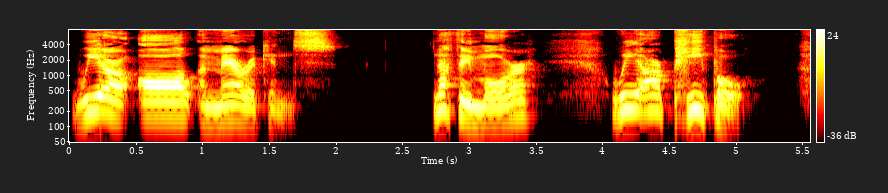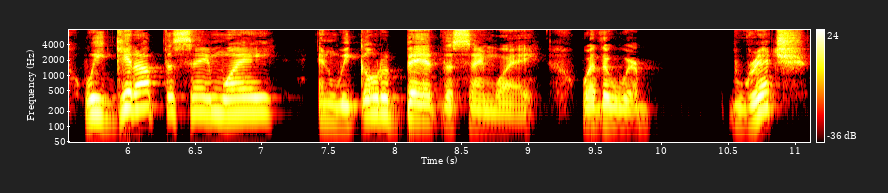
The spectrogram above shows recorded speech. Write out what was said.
We are all Americans. Nothing more. We are people. We get up the same way and we go to bed the same way, whether we're rich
